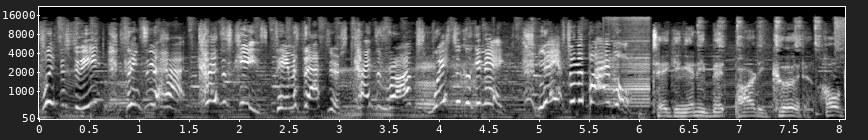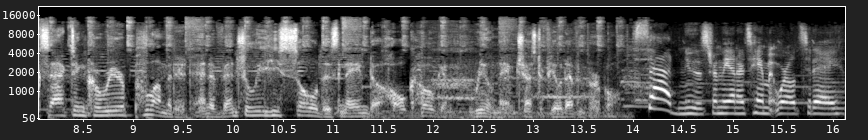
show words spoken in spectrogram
places to eat, things in the hat, kinds of keys, famous actors, kinds of rocks, ways to cook an egg, names from! Taking any bit part he could, Hulk's acting career plummeted, and eventually he sold his name to Hulk Hogan, real name Chesterfield Evan Purple. Sad news from the entertainment world today.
